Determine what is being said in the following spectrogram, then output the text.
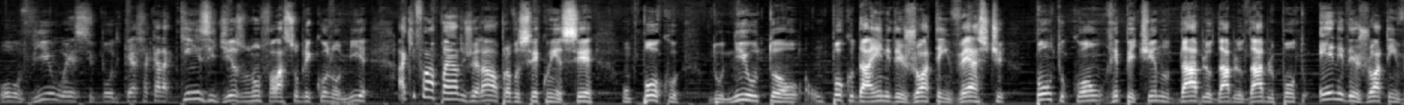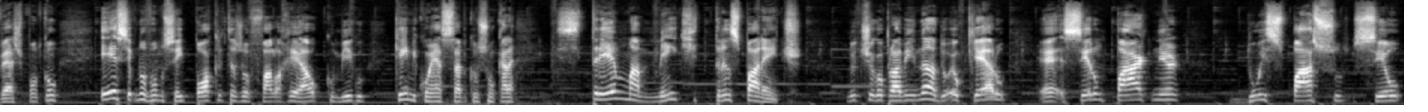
ouviu esse podcast. A cada 15 dias nós vamos falar sobre economia. Aqui foi um apanhado geral para você conhecer um pouco do Newton, um pouco da ndjinvest.com, repetindo www.ndjinvest.com. Esse não vamos ser hipócritas, eu falo a real comigo. Quem me conhece sabe que eu sou um cara extremamente transparente. Newton chegou para mim, Nando, eu quero é, ser um partner do espaço seu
